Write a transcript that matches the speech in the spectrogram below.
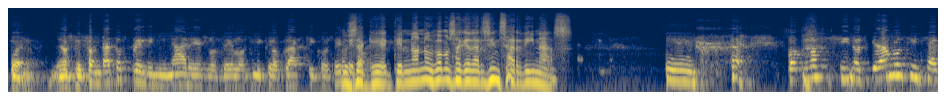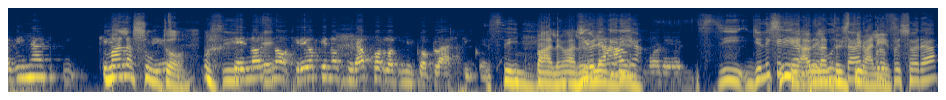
Bueno, no sé, son datos preliminares los de los microplásticos. ¿eh? O sea, que, que no nos vamos a quedar sin sardinas. Mm, no, si nos quedamos sin sardinas... Mal asunto. Creo, sí, que no, eh, no, creo que no será por los microplásticos. Sí, vale, vale. Yo le quería, sí, yo le quería sí, preguntar, adelante, profesora,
